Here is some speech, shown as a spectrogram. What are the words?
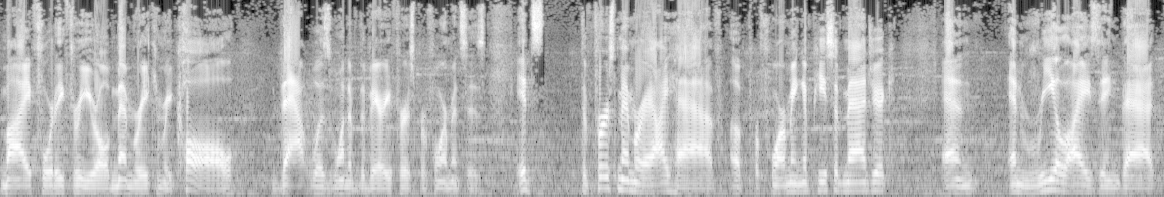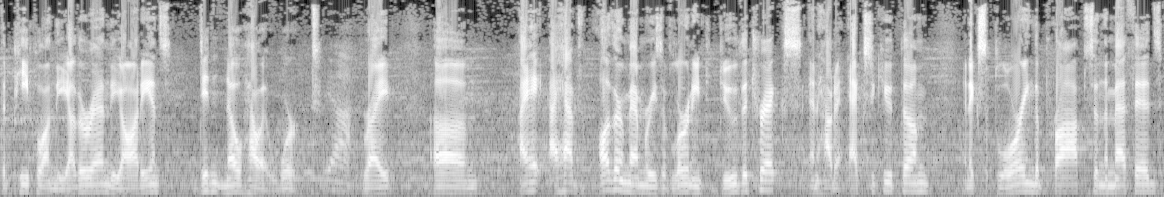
my 43 year old memory can recall, that was one of the very first performances. It's the first memory I have of performing a piece of magic and and realizing that the people on the other end, the audience, didn't know how it worked. Yeah. Right. Um, I, I have other memories of learning to do the tricks and how to execute them and exploring the props and the methods.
